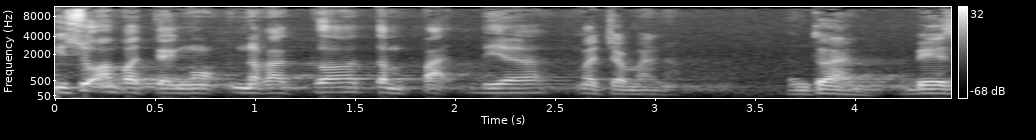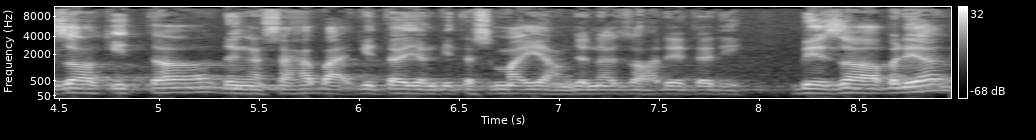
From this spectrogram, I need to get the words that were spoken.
Esok apa tengok neraka tempat dia macam mana. Tuan, beza kita dengan sahabat kita yang kita semayang jenazah dia tadi. Beza apa dia?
